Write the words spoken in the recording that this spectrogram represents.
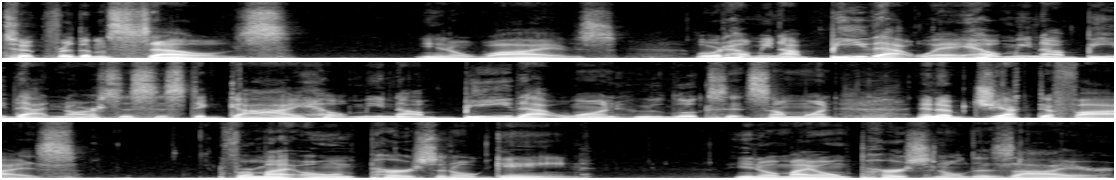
Took for themselves, you know, wives. Lord, help me not be that way. Help me not be that narcissistic guy. Help me not be that one who looks at someone and objectifies for my own personal gain, you know, my own personal desire.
